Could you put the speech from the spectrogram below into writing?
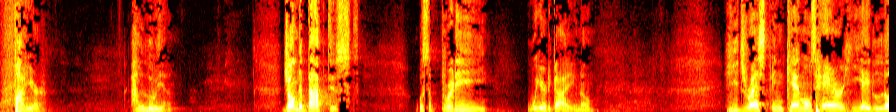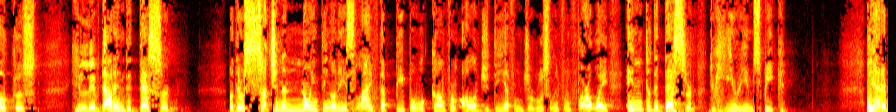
fire. Hallelujah. John the Baptist was a pretty weird guy, you know. He dressed in camel's hair. He ate locusts. He lived out in the desert. But there was such an anointing on his life that people will come from all of Judea, from Jerusalem, from far away into the desert to hear him speak. He had a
